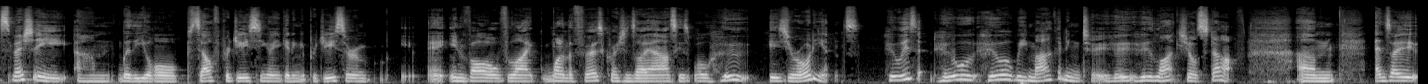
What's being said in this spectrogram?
especially um, whether you're self-producing or you're getting a producer in, involved. Like one of the first questions I ask is, "Well, who is your audience?" Who is it? Who who are we marketing to? Who who likes your stuff? Um, and so,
